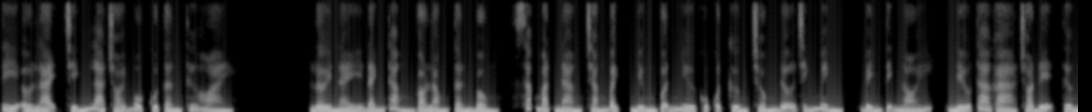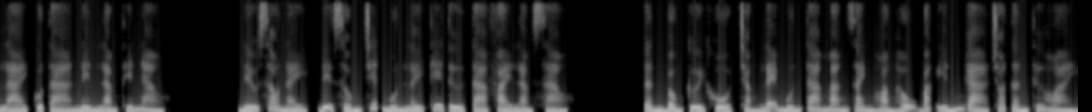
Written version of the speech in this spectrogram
Tỷ ở lại chính là trói buộc của Tần Thư Hoài. Lời này đánh thẳng vào lòng tần bồng, sắc mặt nàng trắng bệch nhưng vẫn như cũ quật cường chống đỡ chính mình, bình tĩnh nói, nếu ta gả cho đệ tương lai của ta nên làm thế nào? Nếu sau này, đệ sống chết muốn lấy thê tử ta phải làm sao? Tần bồng cười khổ chẳng lẽ muốn ta mang danh Hoàng hậu Bắc Yến gả cho Tần Thư Hoài?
